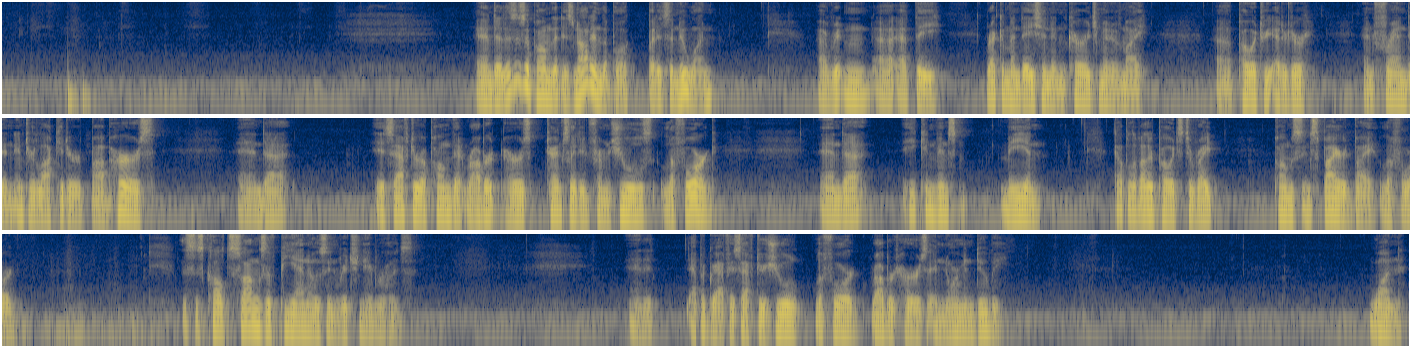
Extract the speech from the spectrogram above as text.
And uh, this is a poem that is not in the book, but it's a new one, uh, written uh, at the recommendation and encouragement of my uh, poetry editor and friend and interlocutor, Bob Herz. And uh, it's after a poem that Robert Herz translated from Jules Laforgue. And uh, he convinced me and a couple of other poets to write poems inspired by Laforgue. This is called Songs of Pianos in Rich Neighborhoods. And it epigraph is after Jules Laforgue, Robert Herz, and Norman Dubie. 1.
